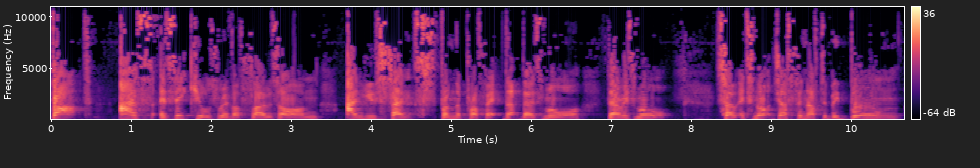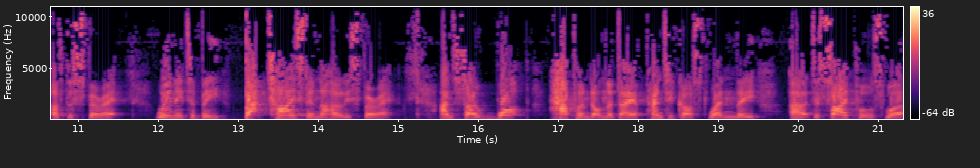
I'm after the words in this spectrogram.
But as Ezekiel's river flows on and you sense from the prophet that there's more, there is more. So it's not just enough to be born of the Spirit. We need to be baptized in the Holy Spirit. And so what happened on the day of Pentecost when the uh, disciples were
